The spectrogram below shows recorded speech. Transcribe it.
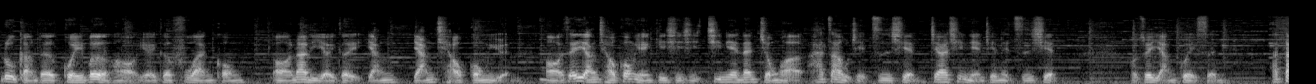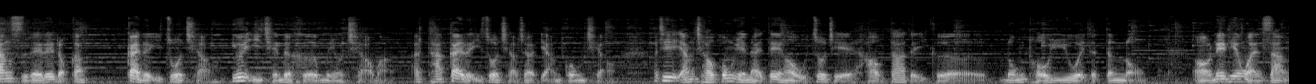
鹿港的龟尾哈，有一个富安宫哦，那里有一个杨杨桥公园哦，这杨桥公园其实是纪念咱中华哈早有一个知县嘉庆年间的知县，我叫杨贵生，他当时的那种刚盖了一座桥，因为以前的河没有桥嘛，啊，他盖了一座桥叫杨公桥。而且杨桥公园来对哈，我做节好大的一个龙头鱼尾的灯笼哦。那天晚上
